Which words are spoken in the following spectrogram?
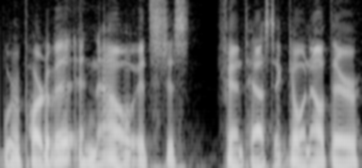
were a part of it, and now it's just fantastic going out there.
